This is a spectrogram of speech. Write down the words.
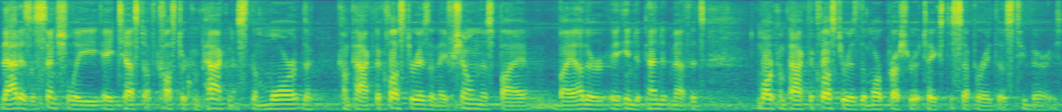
That is essentially a test of cluster compactness. The more the compact the cluster is, and they've shown this by, by other independent methods, more compact the cluster is, the more pressure it takes to separate those two berries.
